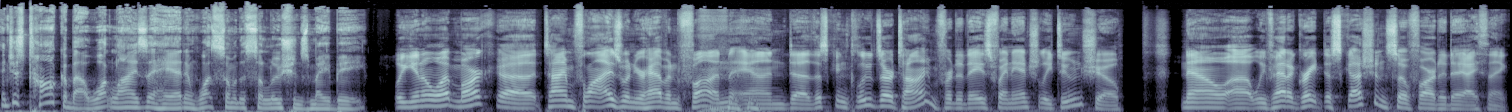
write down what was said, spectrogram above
and just talk about what lies ahead and what some of the solutions may be. Well, you know what, Mark? Uh, time flies when you're having fun, and uh, this concludes our time for today's Financially Tuned show. Now, uh, we've had a great discussion so far today, I think.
